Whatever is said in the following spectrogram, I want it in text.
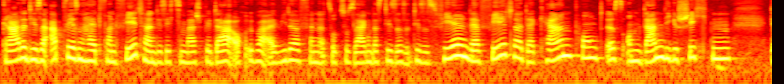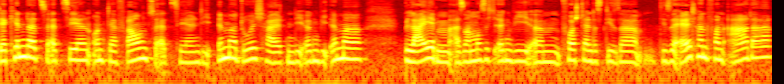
gerade diese Abwesenheit von Vätern, die sich zum Beispiel da auch überall wiederfindet, sozusagen, dass diese, dieses Fehlen der Väter der Kernpunkt ist, um dann die Geschichten der Kinder zu erzählen und der Frauen zu erzählen, die immer durchhalten, die irgendwie immer bleiben. Also man muss sich irgendwie ähm, vorstellen, dass dieser, diese Eltern von Ada,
